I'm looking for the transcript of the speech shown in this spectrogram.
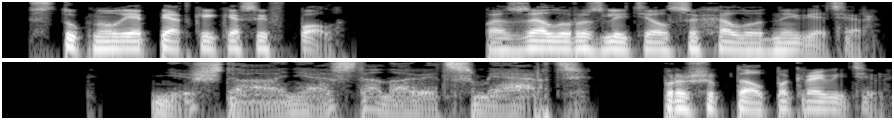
— стукнул я пяткой косы в пол. По залу разлетелся холодный ветер. «Ничто не остановит смерть», — прошептал покровитель.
